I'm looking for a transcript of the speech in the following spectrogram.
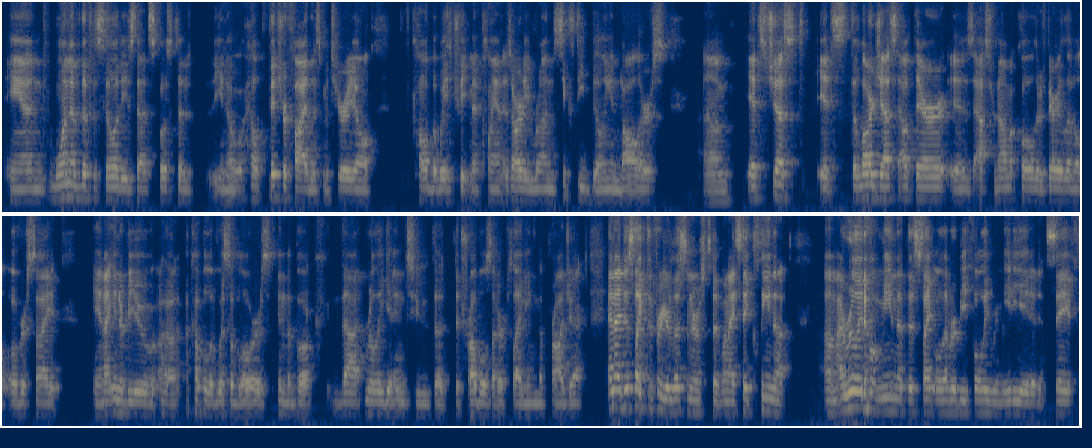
And one of the facilities that's supposed to, you know, help vitrify this material called the waste treatment plant has already run $60 billion. Um, it's just, it's the largesse out there is astronomical. There's very little oversight and I interview a, a, couple of whistleblowers in the book that really get into the, the troubles that are plaguing the project. And I just like to, for your listeners, to when I say cleanup, um, I really don't mean that this site will ever be fully remediated and safe.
